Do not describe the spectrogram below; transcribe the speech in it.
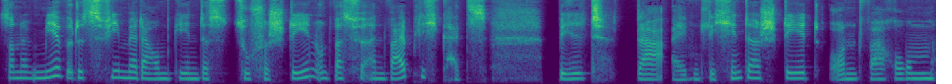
sondern mir würde es vielmehr darum gehen, das zu verstehen und was für ein Weiblichkeitsbild da eigentlich hintersteht und warum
